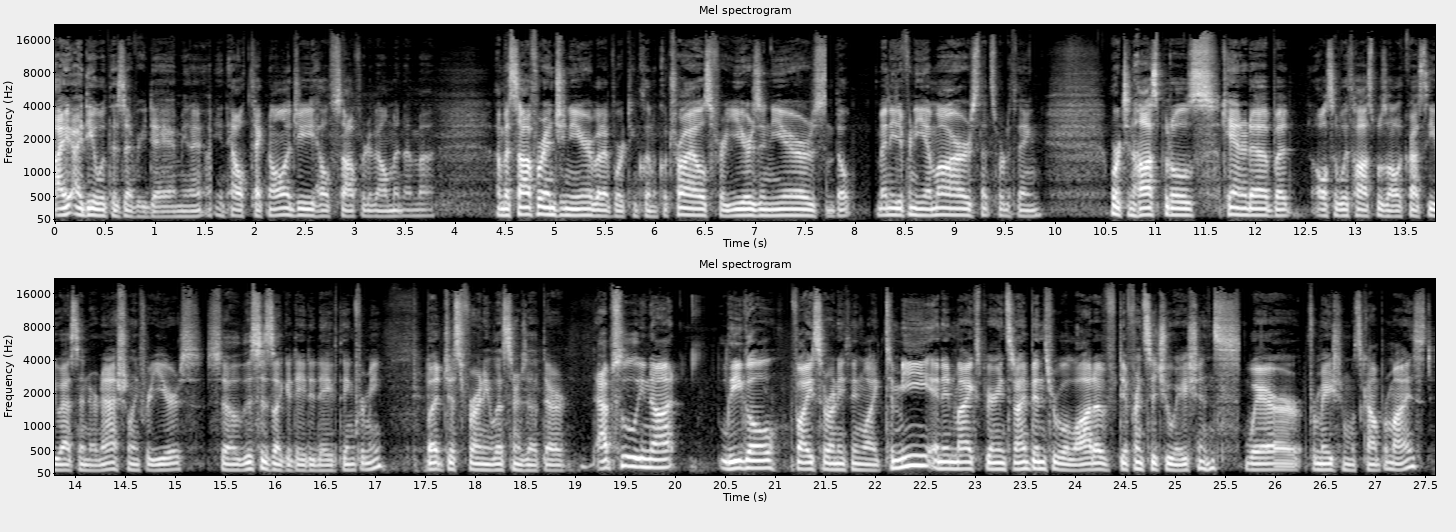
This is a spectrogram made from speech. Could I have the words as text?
I, I, deal with this every day. I mean, I, in health technology, health software development, I'm a I'm a software engineer, but I've worked in clinical trials for years and years, built many different EMRs, that sort of thing worked in hospitals, Canada, but also with hospitals all across the US internationally for years. So this is like a day to day thing for me. But just for any listeners out there, absolutely not legal advice or anything like. To me, and in my experience, and I've been through a lot of different situations where information was compromised.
